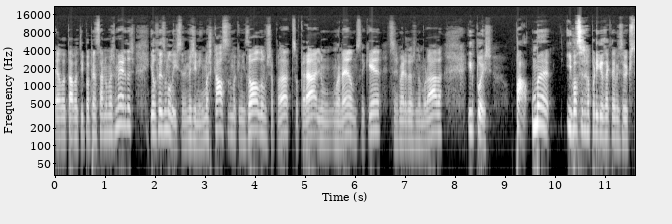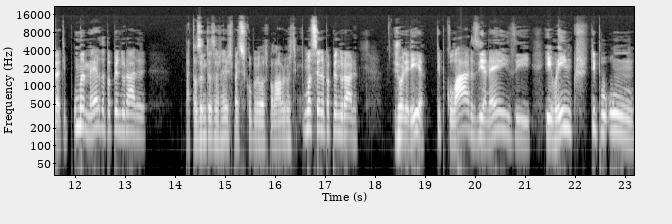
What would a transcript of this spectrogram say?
ela estava tipo a pensar numas merdas e ele fez uma lista. Imaginem, umas calças, uma camisola, uns sapatos, o caralho, um, um anel, não sei o quê, essas merdas de namorada. E depois, pá, uma. E vocês raparigas é que devem saber que isto é tipo uma merda para pendurar Pá, estou a dizer muitas asneiras, peço desculpa pelas palavras, mas tipo, uma cena para pendurar joalharia, tipo colares e anéis e, e brincos, tipo um,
